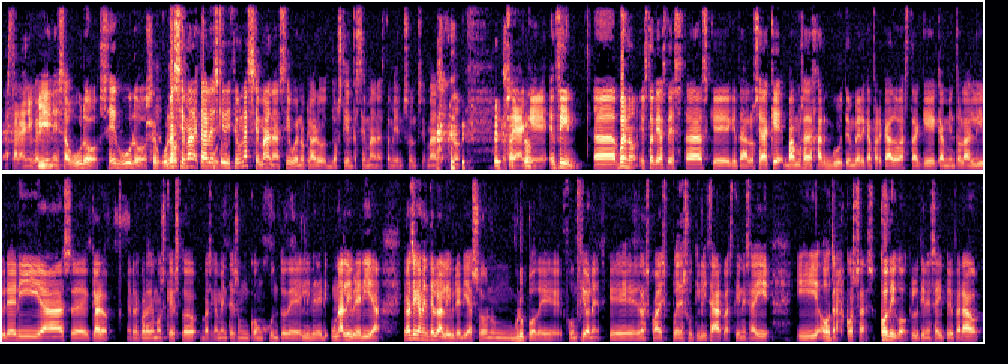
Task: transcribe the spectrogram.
Hasta el año que viene, seguro, seguro, Una semana, claro, es que dice una semana, sí, bueno, claro, 200 semanas también son semanas, ¿no? o sea que, en fin, eh, bueno, historias de estas, ¿qué, tal? O sea que vamos a dejar Gutenberg aparcado hasta que cambien todas las librerías. claro, recordemos que esto básicamente es un conjunto de librerías, una librería, que básicamente las librerías son un grupo de funciones las cuales puedes utilizar, las tienes ahí, y otras cosas, código que lo tienes ahí preparado,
